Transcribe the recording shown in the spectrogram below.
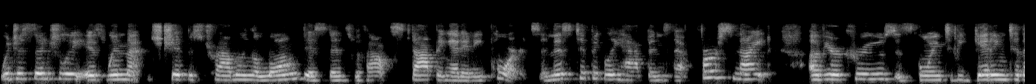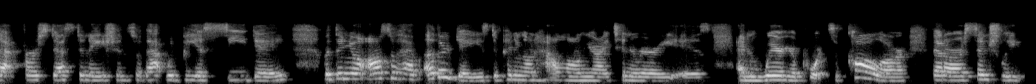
which essentially is when that ship is traveling a long distance without stopping at any ports. And this typically happens that first night of your cruise is going to be getting to that first destination, so that would be a sea day. But then you'll also have other days, depending on how long your itinerary is and where your ports of call are, that are essentially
